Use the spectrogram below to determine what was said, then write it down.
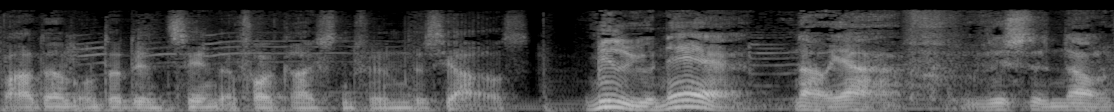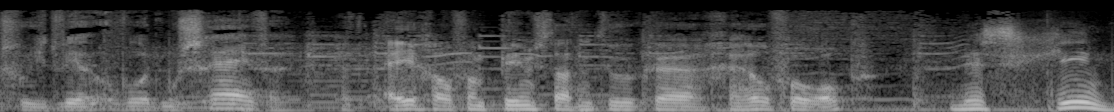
war dann unter den zehn erfolgreichsten Filmen des Jahres. Miljonair? Nou ja, we wisten nauwelijks hoe je het weer woord moest schrijven. Het ego van Pim staat natuurlijk uh, geheel voorop. Misschien.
